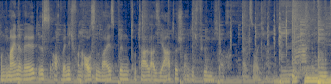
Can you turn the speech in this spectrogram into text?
Und meine Welt ist, auch wenn ich von außen weiß bin, total asiatisch und ich fühle mich auch als solcher.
